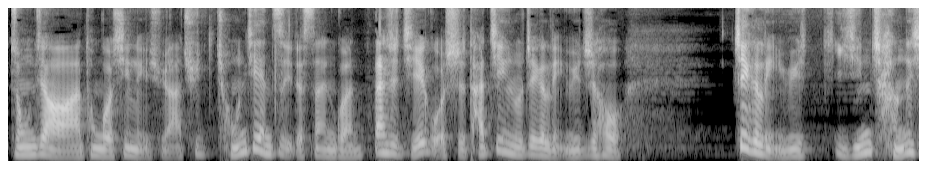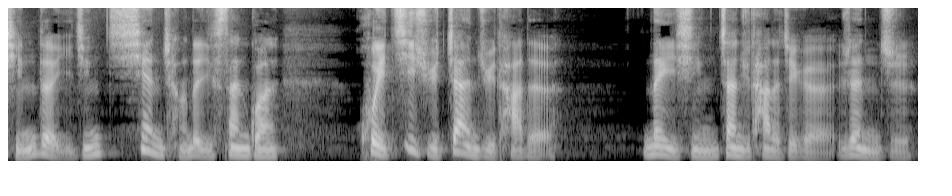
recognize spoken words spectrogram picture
宗教啊，通过心理学啊，去重建自己的三观，但是结果是他进入这个领域之后，这个领域已经成型的、已经现成的三观，会继续占据他的内心，占据他的这个认知。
